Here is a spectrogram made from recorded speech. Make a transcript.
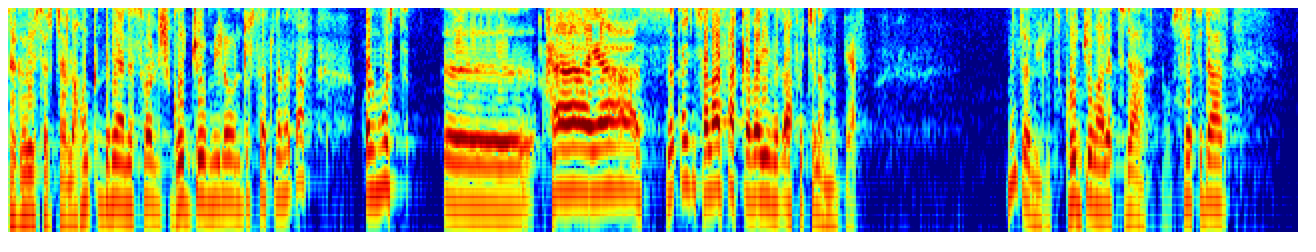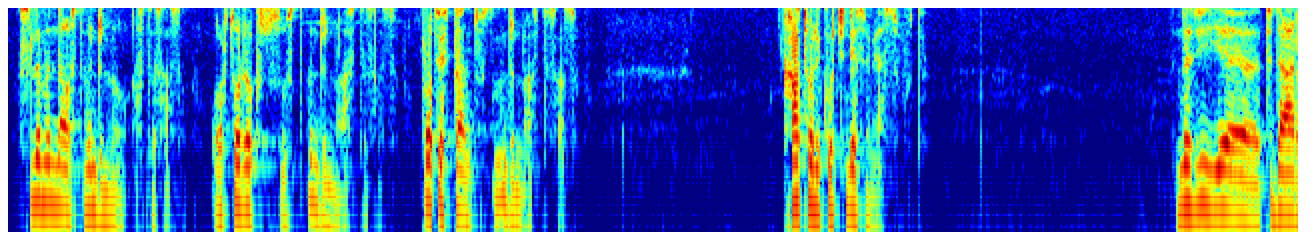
ነገሮች ሰርቻለሁ። አሁን ቅድም ያነሳሁልሽ ጎጆ የሚለውን ድርሰት ለመጻፍ almost ሀያ ዘጠኝ ሰላሳ አካባቢ መጽሐፎችን አንብቤያለሁ። ምንድን ነው የሚሉት? ጎጆ ማለት ትዳር ነው። ስለ ትዳር እስልምና ውስጥ ምንድን ነው አስተሳሰቡ? ኦርቶዶክስ ውስጥ ምንድን ነው አስተሳሰቡ? ፕሮቴስታንት ውስጥ ምንድን ነው አስተሳሰቡ? ካቶሊኮች እንዴት ነው የሚያስቡት? እነዚህ የትዳር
